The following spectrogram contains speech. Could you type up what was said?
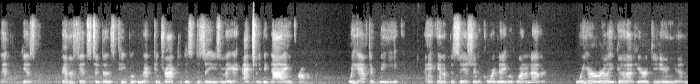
that gives benefits to those people who have contracted this disease and may actually be dying from it. We have to be in a position to coordinate with one another. We are really good here at the Union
